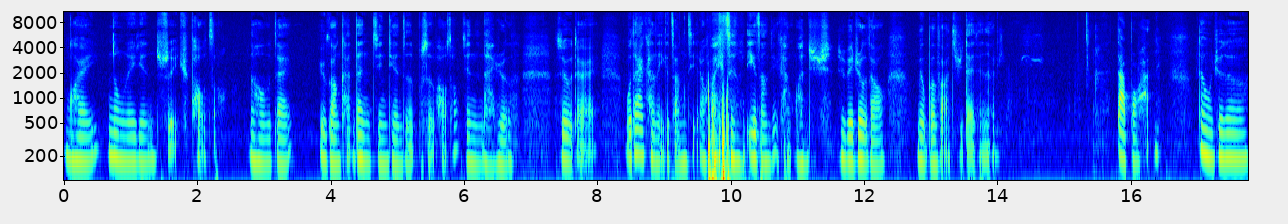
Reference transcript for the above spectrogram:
我还弄了一点水去泡澡，然后再浴缸看。但今天真的不适合泡澡，今天太热了，所以我大概我大概看了一个章节，然后把一个一个章节看完就就被热到没有办法继续待在那里，大爆汗。但我觉得，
